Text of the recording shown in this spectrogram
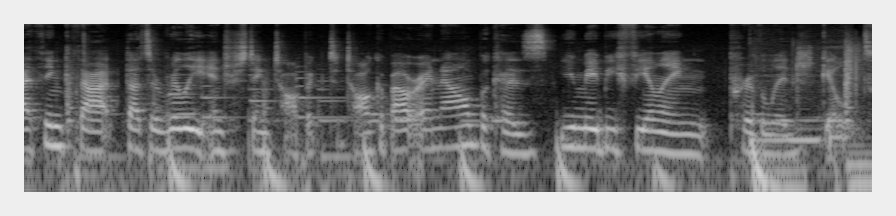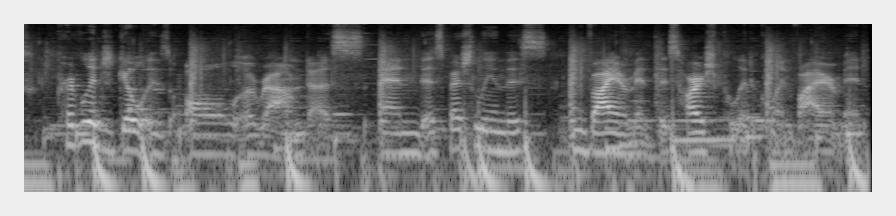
I think that that's a really interesting topic to talk about right now because you may be feeling privileged guilt. Privileged guilt is all around us, and especially in this environment, this harsh political environment.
